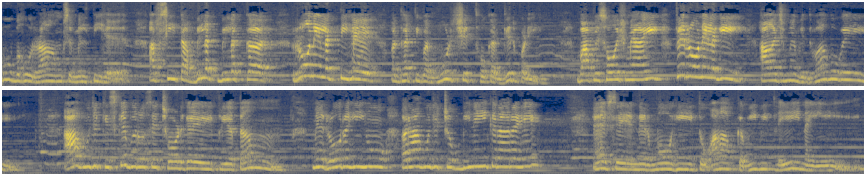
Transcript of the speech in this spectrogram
हूबहू राम से मिलती है। अब सीता बिलक बिलक कर रोने लगती है और धरती पर मूर्छित होकर गिर पड़ी। वापिस होश में आई, फिर रोने लगी। आज मैं विधवा हो गई। आप मुझे किसके भरोसे छोड़ गए, प्रियतम? मैं रो रही हूँ और आप मुझे चुप भी नहीं करा रहे। ऐसे निर्मोही तो आप कभी भी थे ही नहीं।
